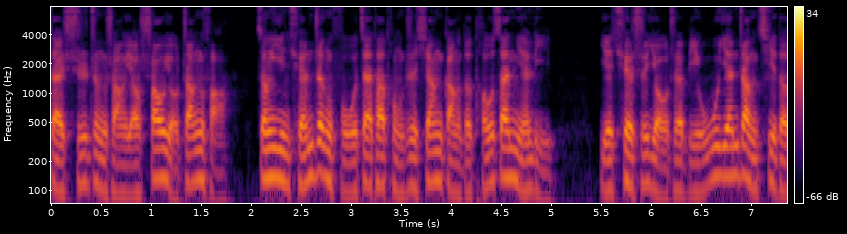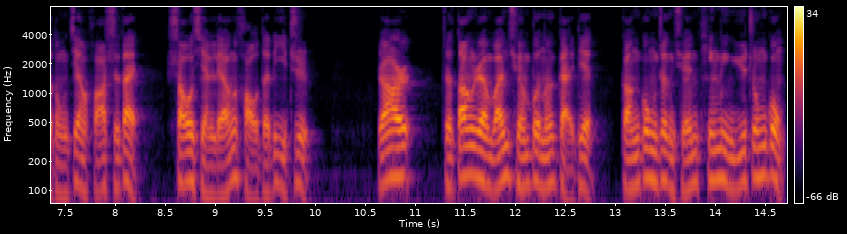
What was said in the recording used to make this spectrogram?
在施政上要稍有章法。曾荫权政府在他统治香港的头三年里，也确实有着比乌烟瘴气的董建华时代稍显良好的励志。然而，这当然完全不能改变港共政权听命于中共、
